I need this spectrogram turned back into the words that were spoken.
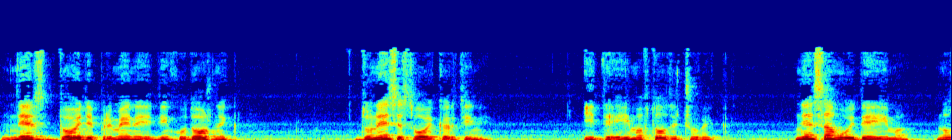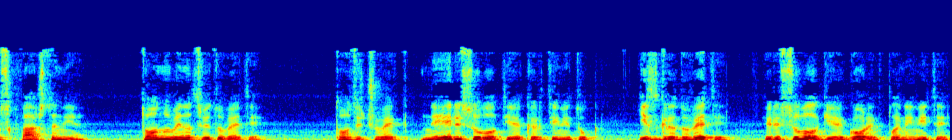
Днес дойде при мене един художник, донесе свои картини. Идея има в този човек. Не само идея има, но схващания, тонове на цветовете. Този човек не е рисувал тия картини тук, из градовете, рисувал ги е горе в планините.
